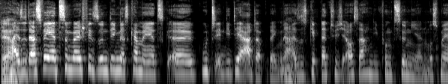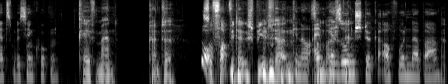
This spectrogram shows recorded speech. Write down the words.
Ja. Also das wäre jetzt zum Beispiel so ein Ding, das kann man jetzt äh, gut in die Theater bringen. Ne? Also es gibt natürlich auch Sachen, die funktionieren, muss man jetzt ein bisschen gucken. Caveman könnte sofort wieder gespielt werden. Genau, ein. Personenstück, auch wunderbar.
